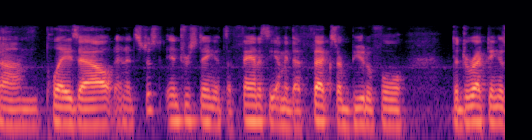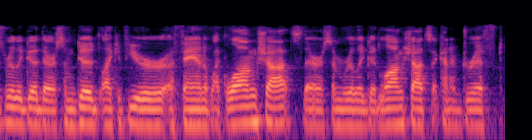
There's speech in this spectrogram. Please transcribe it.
um, plays out. And it's just interesting. It's a fantasy. I mean the effects are beautiful. The directing is really good. There are some good like if you're a fan of like long shots there are some really good long shots that kind of drift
